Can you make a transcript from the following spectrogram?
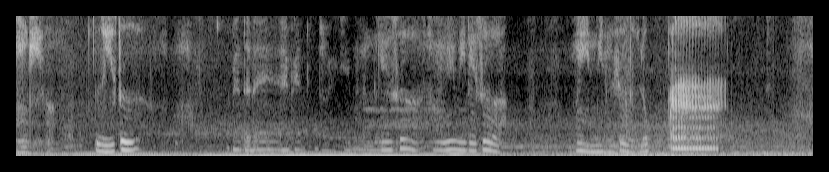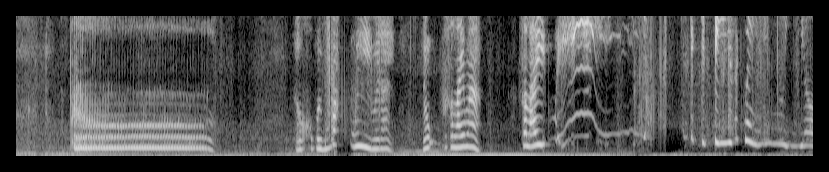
โอเคครับเลเซอร์ แม่จะได้ให้เพนถ่ายคลิปแล้วเลเซอร์ทำไมไม่มีเลเซอร์ ไม่เห็นมีเลเซอร์เลยแล้วปรึ๊ดปรึ๊ดแล้วเขาไปบักวิ่งไม่ได้แล้วสไลด์มา สไลด์วิ่จะกินตีสักหน่อยโย่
